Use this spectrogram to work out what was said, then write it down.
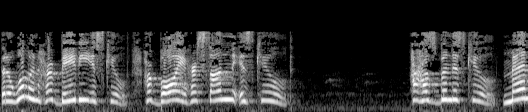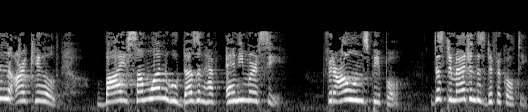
That a woman, her baby is killed. Her boy, her son is killed. Her husband is killed. Men are killed by someone who doesn't have any mercy. Fir'aun's people. Just imagine this difficulty.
